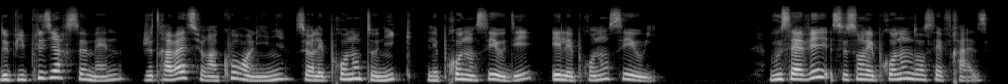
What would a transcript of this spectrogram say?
Depuis plusieurs semaines, je travaille sur un cours en ligne sur les pronoms toniques, les pronoms COD et les pronoms COI. Vous savez, ce sont les pronoms dans ces phrases.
